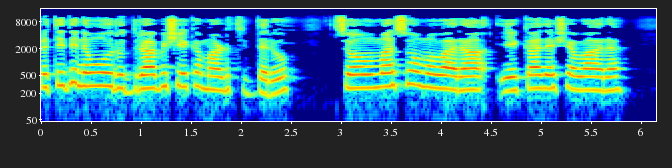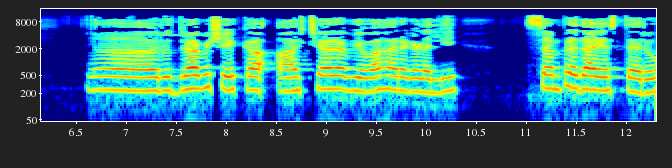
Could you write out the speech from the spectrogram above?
ಪ್ರತಿದಿನವೂ ರುದ್ರಾಭಿಷೇಕ ಮಾಡುತ್ತಿದ್ದರು. ಸೋಮ ಸೋಮವಾರ ಏಕಾದಶವಾರ ರುದ್ರಾಭಿಷೇಕ, ಆಚಾರ ವ್ಯವಹಾರಗಳಲ್ಲಿ ಸಂಪ್ರದಾಯಸ್ಥರು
